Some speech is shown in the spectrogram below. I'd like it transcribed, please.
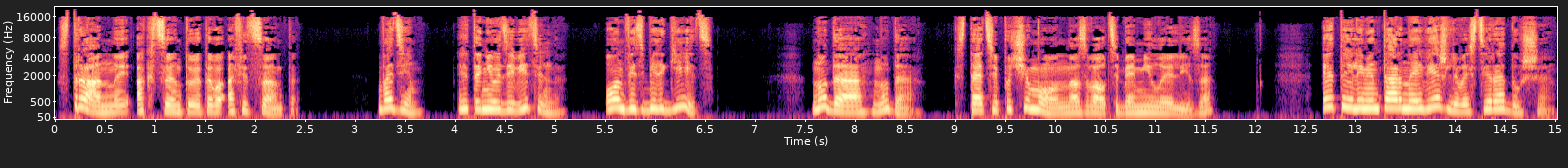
«Странный акцент у этого официанта». «Вадим, это неудивительно. Он ведь бельгиец». «Ну да, ну да. Кстати, почему он назвал тебя милая Лиза?» Это элементарная вежливость и радушие.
